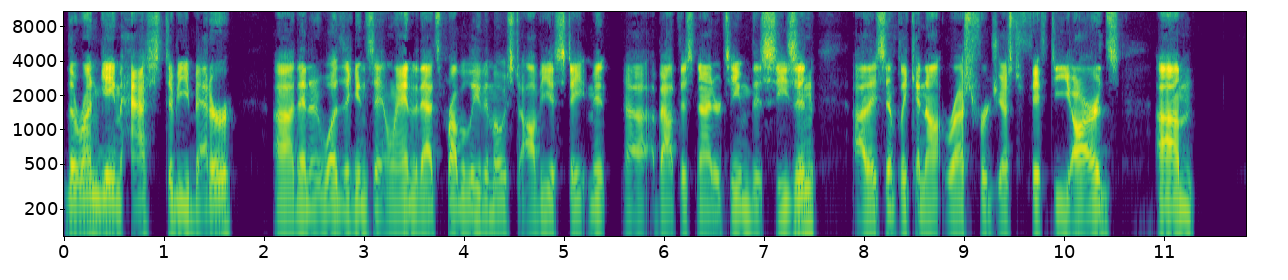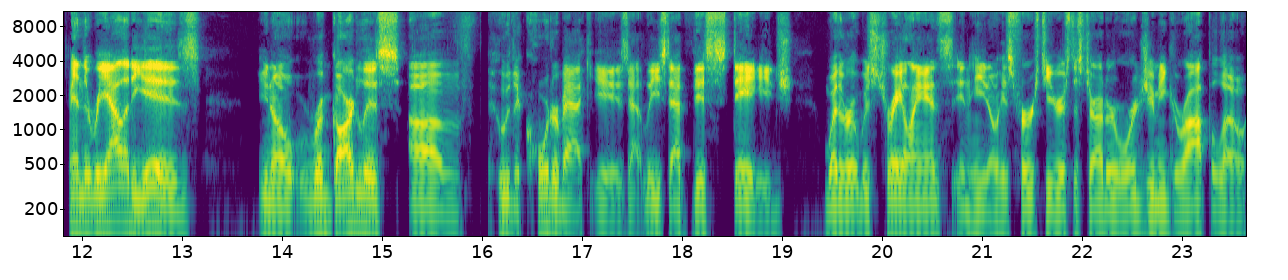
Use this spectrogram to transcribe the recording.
the run game has to be better uh, than it was against Atlanta. That's probably the most obvious statement uh, about this Niner team this season. Uh, they simply cannot rush for just 50 yards. Um, and the reality is, you know, regardless of who the quarterback is, at least at this stage, whether it was Trey Lance in you know his first year as the starter or Jimmy Garoppolo,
